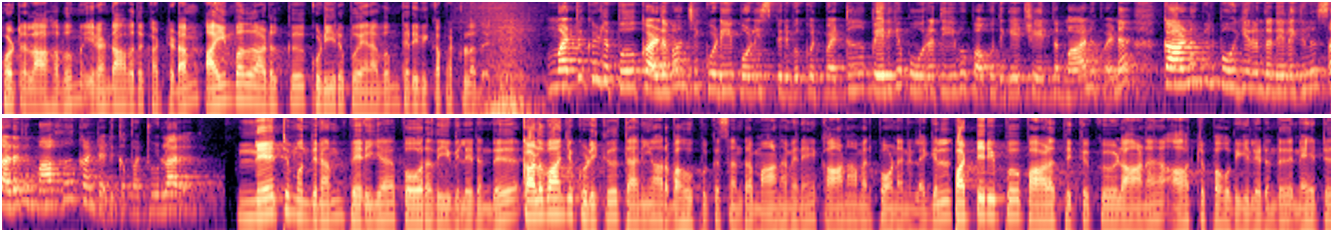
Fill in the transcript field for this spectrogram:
ஹோட்டலாகவும் இரண்டாவது கட்டிடம் ஐம்பது அடுக்கு குடியிருப்பு எனவும் தெரிவிக்கப்பட்டுள்ளது. மட்டக்களப்பு களுவாஞ்சிக்குடி போலீஸ் பிரிவுக்குட்பட்ட பெரிய போரதீவு பகுதியைச் சேர்ந்த மாணவன் காணாமல் போயிருந்த நிலையில் சடலமாக கண்டெடுக்கப்பட்டுள்ளார். நேற்று முன்தினம் பெரிய போரதீவிலிருந்து களுவாஞ்சிக்குடிக்கு தனியார் வகுப்புக்கு சென்ற மாணவனே காணாமல் போன நிலையில் பட்டிரிப்பு பாலத்திற்கு கீழான ஆற்று பகுதியிலிருந்து நேற்று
